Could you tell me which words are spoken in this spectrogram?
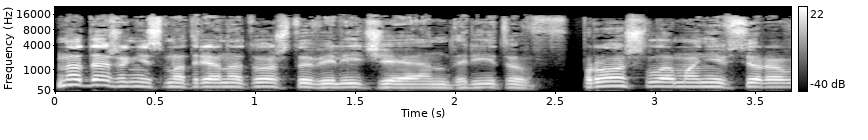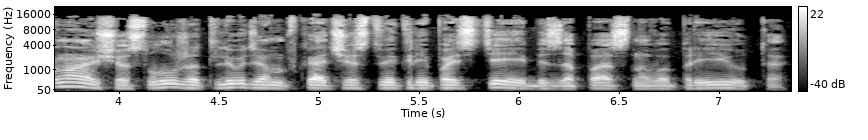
Но даже несмотря на то, что величие андритов в прошлом, они все равно еще служат людям в качестве крепостей и безопасного приюта.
